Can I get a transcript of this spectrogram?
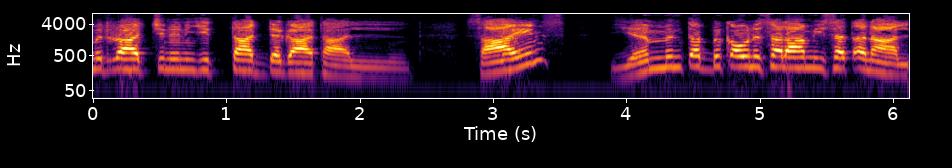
ምድራችንን ይታደጋታል። ሳይንስ የምንጠብቀውን ሰላም ይሰጠናል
